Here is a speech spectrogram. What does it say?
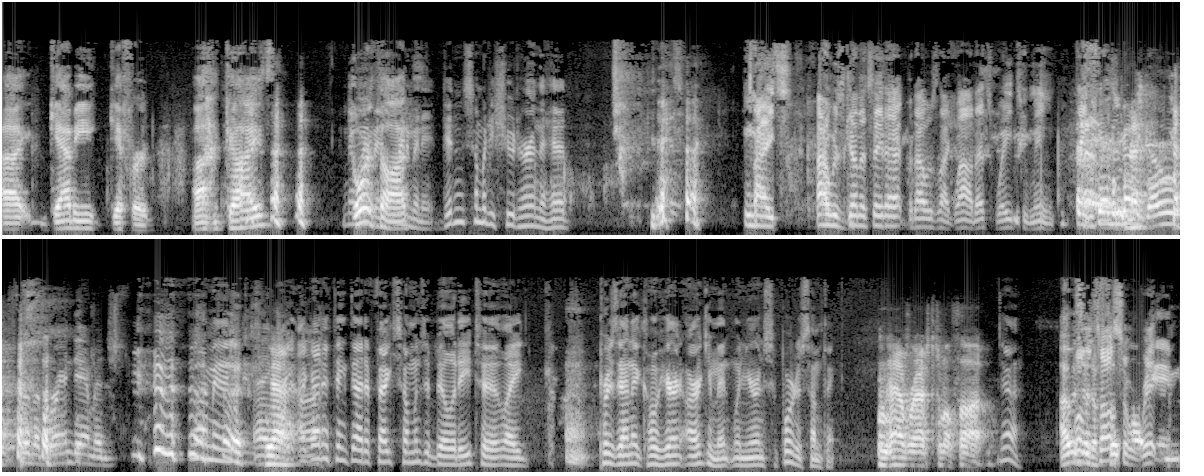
uh, Gabby Gifford. Uh, guys, No, Your wait thoughts? Wait a minute. Didn't somebody shoot her in the head? nice. I was gonna say that, but I was like, "Wow, that's way too mean." You guys are gonna go for the brain damage. No, I mean, yeah. I, I got to think that affects someone's ability to like present a coherent argument when you're in support of something and have rational thought. Yeah. I was well, at a football game.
